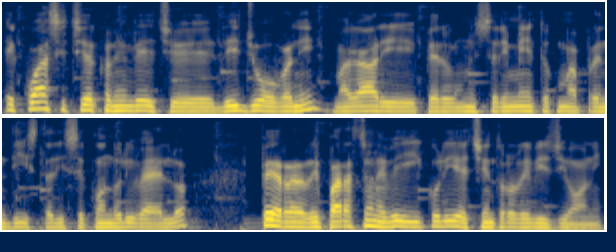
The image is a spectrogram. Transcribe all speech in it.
e qua si cercano invece dei giovani, magari per un inserimento come apprendista di secondo livello, per riparazione veicoli e centro revisioni.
